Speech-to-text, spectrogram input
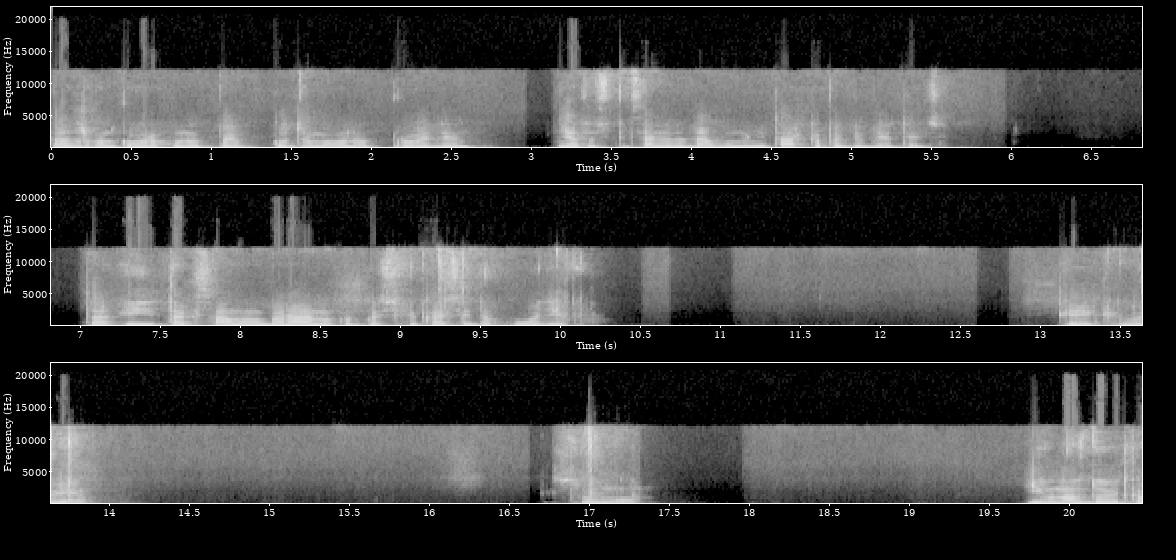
розрахунковий рахунок, по котрому вона пройде. Я тут спеціально додав гуманітарка по бібліотеці. Так, і так само обираємо код класифікації доходів. ККВ. Суму. І у нас довідка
